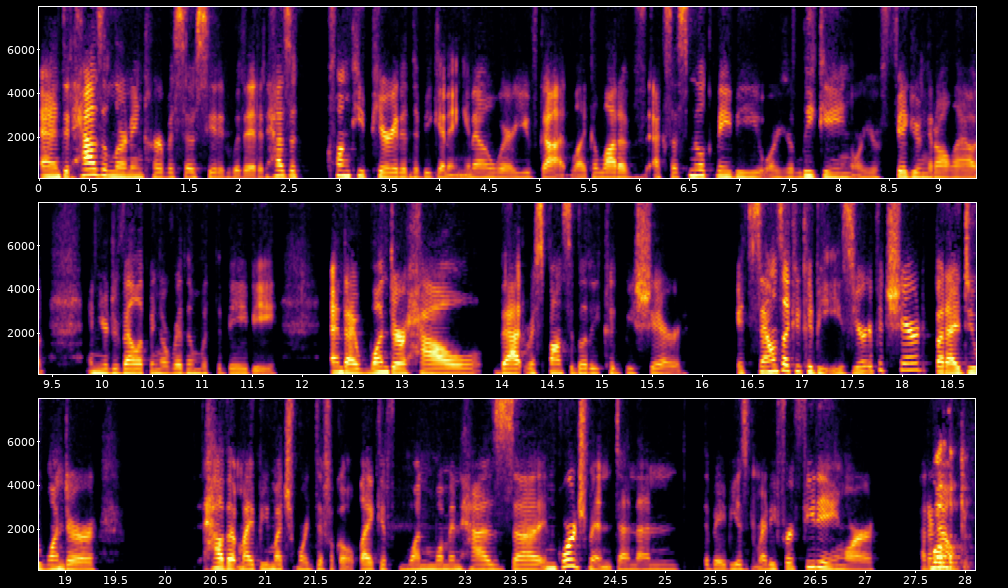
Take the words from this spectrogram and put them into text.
and it has a learning curve associated with it. It has a clunky period in the beginning, you know, where you've got like a lot of excess milk, maybe, or you're leaking, or you're figuring it all out, and you're developing a rhythm with the baby. And I wonder how that responsibility could be shared. It sounds like it could be easier if it's shared, but I do wonder how that might be much more difficult. Like if one woman has uh, engorgement and then the baby isn't ready for feeding, or I don't well, know. The,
